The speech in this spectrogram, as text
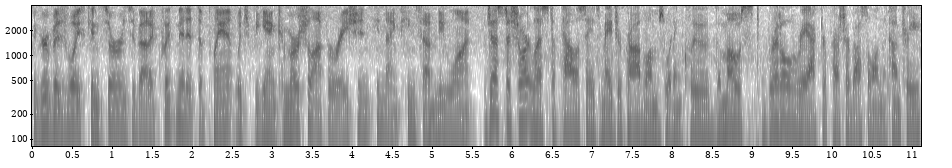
The group has voiced concerns about equipment at the plant, which began commercial operation in 1971. Just a short list of Palisades' major problems would include the most brittle reactor pressure vessel in the country,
